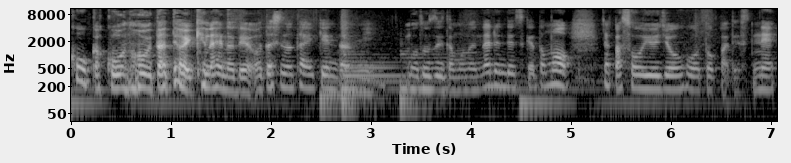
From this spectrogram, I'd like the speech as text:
効果効能を歌ってはいけないので私の体験談に基づいたものになるんですけどもなんかそういう情報とかですね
